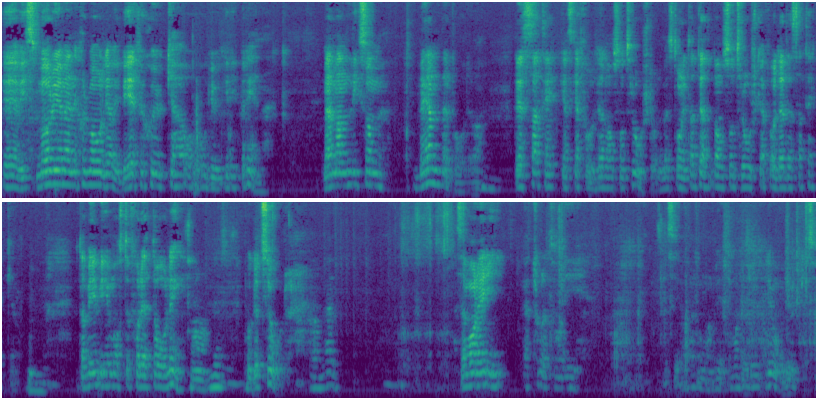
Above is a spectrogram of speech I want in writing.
Eh, vi smörjer människor med olja, vi ber för sjuka och, och Gud griper in. Men man liksom vänder på det. Va? Dessa tecken ska följa de som tror, står det. Men det står inte att de- de som tror ska följa dessa tecken. Utan vi, vi måste få rätt ordning på Guds ord. Amen. Sen var det i, jag tror att det var i, ska se vad det var, det var det Lukas.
